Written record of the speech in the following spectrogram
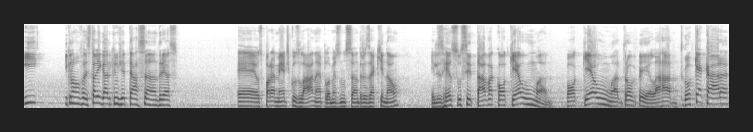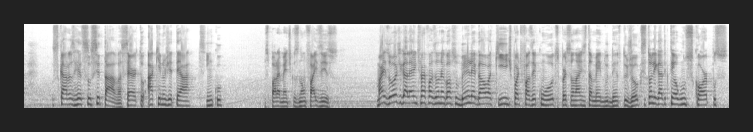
E o que, que nós vamos fazer? Você tá ligado que no GTA San Andreas, é, os paramédicos lá, né? Pelo menos no San Andreas aqui não. Eles ressuscitavam qualquer um, mano. Qualquer um atropelado. Qualquer cara, os caras ressuscitavam, certo? Aqui no GTA V, os paramédicos não faz isso. Mas hoje, galera, a gente vai fazer um negócio bem legal aqui. A gente pode fazer com outros personagens também do, dentro do jogo. Vocês estão ligados que tem alguns corpos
